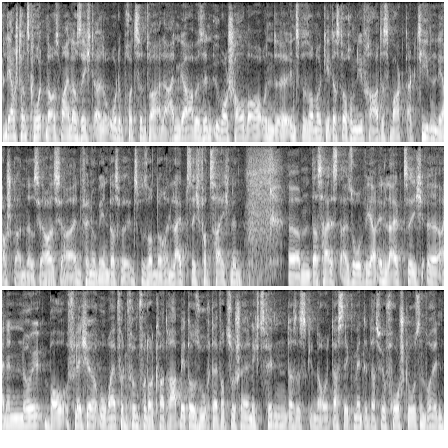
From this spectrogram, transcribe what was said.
Leerstandsquoten aus meiner Sicht, also ohne prozentuale Angabe, sind überschaubar und äh, insbesondere geht es doch um die Frage des marktaktiven Leerstandes. Ja, ist ja ein Phänomen, das wir insbesondere in Leipzig verzeichnen. Ähm, das heißt also, wer in Leipzig äh, eine Neubaufläche oberhalb von 500 Quadratmeter sucht, der wird so schnell nichts finden. Das ist genau das Segment, in das wir vorstoßen wollen,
